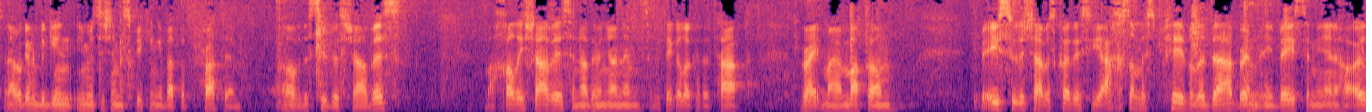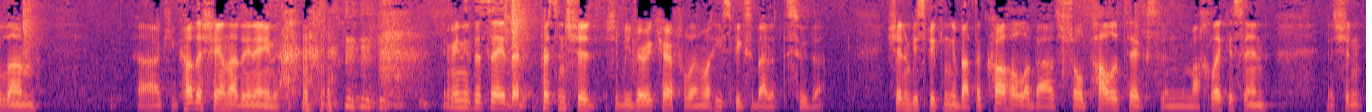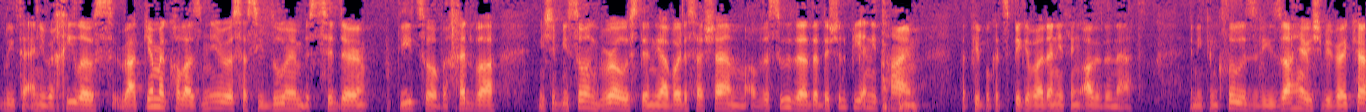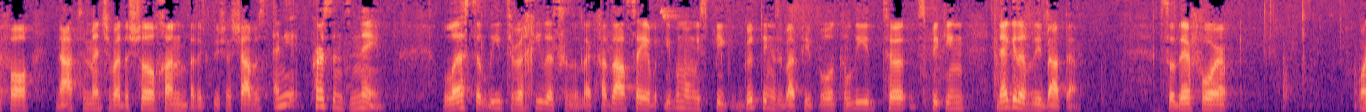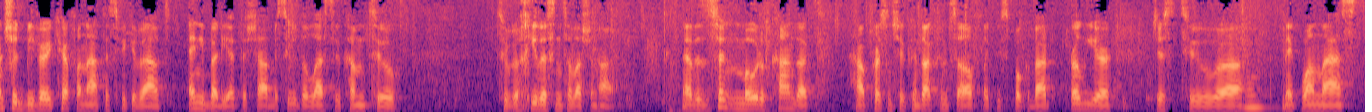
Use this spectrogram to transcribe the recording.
So now we're going to begin in Hashem speaking about the pratim of the Sudas Shabbos, Machali Shabbos, and other inyanim. So we take a look at the top, right, my makom. Be'ez Sudas Shabbos kodesh yachsam es aminyan ha'olam uh, ki kodesh. Meaning to say that a person should, should be very careful in what he speaks about at the Suda. Shouldn't be speaking about the kahal, about shol politics and machlekisin. It shouldn't lead to any rechilos. Rak yomer kol azmiros hasidurim b'sidr dito b'chedva. You should be so engrossed in the avodas Hashem of the Suda that there shouldn't be any time that people could speak about anything other than that. And he concludes that he's zahir, you should be very careful not to mention by the Shulchan, by the Kedusha Shabbos, any person's name, lest it lead to rechilas, like Chazal say, even when we speak good things about people, it can lead to speaking negatively about them. So therefore, one should be very careful not to speak about anybody at the Shabbos the lest to come to to rechilas into lashon hara. Now, there's a certain mode of conduct how a person should conduct himself, like we spoke about earlier, just to uh, make one last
